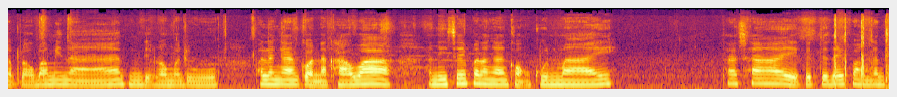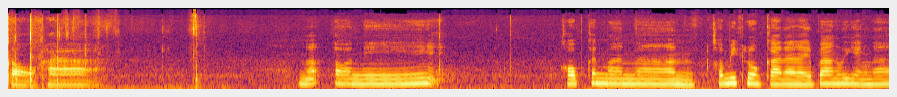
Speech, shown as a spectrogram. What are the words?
กับเราบ้างไหมนะ เดี๋ยวเรามาดูพลังงานก่อนนะคะว่า อันนี้ใช่พลังงานของคุณไหมถ้าใช่ก็จะได้ฟังกันต่อค่ะณนะตอนนี้คบกันมานาน เขามีโครงการอะไรบ้างหรือยังนะ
